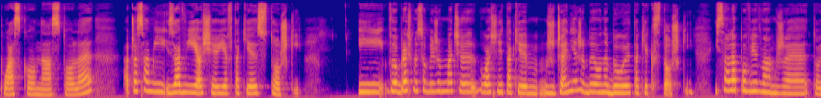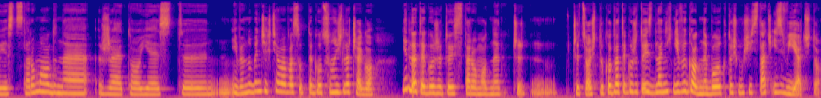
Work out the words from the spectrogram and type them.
płasko na stole a czasami zawija się je w takie stożki. I wyobraźmy sobie, że macie właśnie takie życzenie, żeby one były tak jak stożki. I sala powie wam, że to jest staromodne, że to jest, y, nie wiem, no będzie chciała was od tego odsunąć. Dlaczego? Nie dlatego, że to jest staromodne czy, czy coś, tylko dlatego, że to jest dla nich niewygodne, bo ktoś musi stać i zwijać to.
